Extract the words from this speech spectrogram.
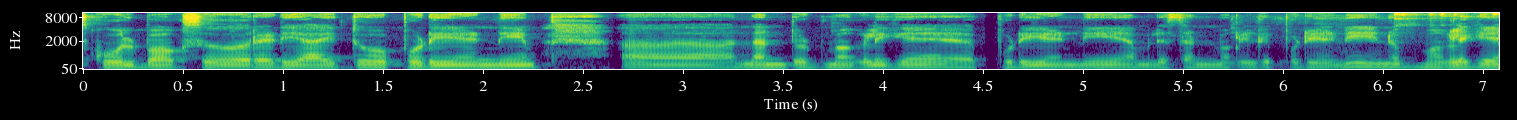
ಸ್ಕೂಲ್ ಬಾಕ್ಸು ರೆಡಿ ಆಯಿತು. ಪುಡಿ ಎಣ್ಣೆ ನನ್ನ ದೊಡ್ಡ ಮಗಳಿಗೆ ಪುಡಿ ಎಣ್ಣೆ, ಆಮೇಲೆ ಸಣ್ಣ ಮಗಳಿಗೆ ಪುಡಿ ಎಣ್ಣೆ, ಇನ್ನೊಬ್ಬ ಮಗಳಿಗೆ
